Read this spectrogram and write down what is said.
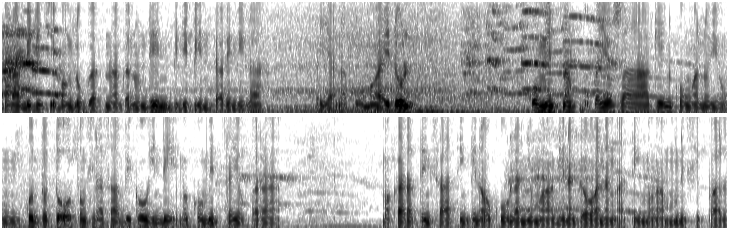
Marami din sa ibang lugar na ganun din binibinta rin nila. Kaya na po mga idol comment lang po kayo sa akin kung ano yung kung totoo tong sinasabi ko hindi. Mag comment kayo para makarating sa ating kinaukulan yung mga ginagawa ng ating mga municipal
